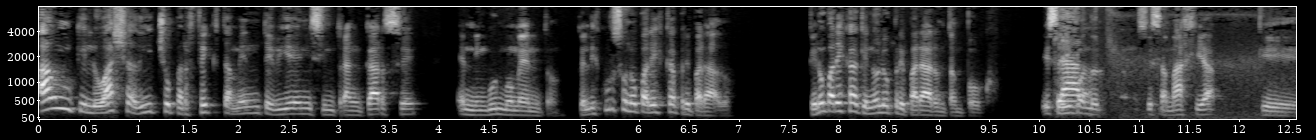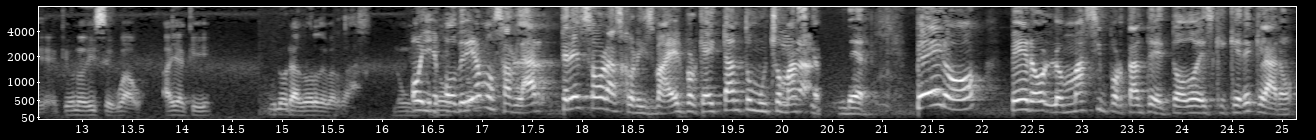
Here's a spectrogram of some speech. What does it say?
aunque lo haya dicho perfectamente bien y sin trancarse en ningún momento. Que el discurso no parezca preparado, que no parezca que no lo prepararon tampoco. Es ahí cuando logramos esa magia que, que uno dice, wow, hay aquí un orador de verdad. No Oye, no- podríamos hablar tres horas con Ismael porque hay tanto mucho más que aprender. Pero, pero lo más importante de todo es que quede claro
